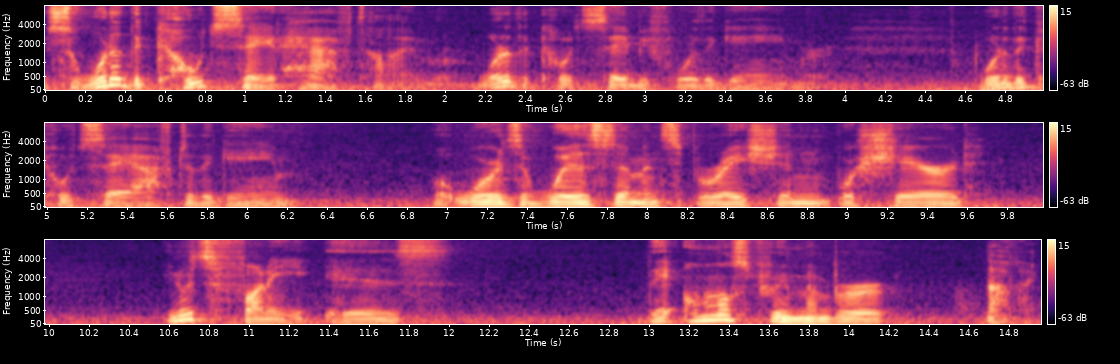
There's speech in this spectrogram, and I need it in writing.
so what did the coach say at halftime? Or what did the coach say before the game? Or what did the coach say after the game? What words of wisdom, inspiration were shared? You know what's funny is they almost remember nothing.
